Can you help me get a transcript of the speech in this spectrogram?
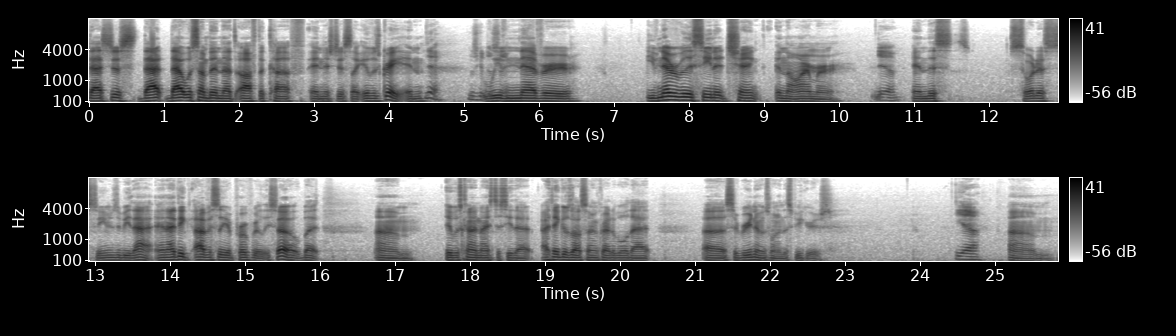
that's just that that was something that's off the cuff and it's just like it was great and Yeah, it was good to we've see. never you've never really seen it chink in the armor Yeah, and this sort of seems to be that and i think obviously appropriately so but um it was kind of nice to see that. I think it was also incredible that uh sabrina was one of the speakers. Yeah, um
